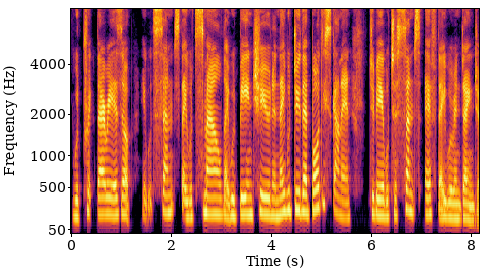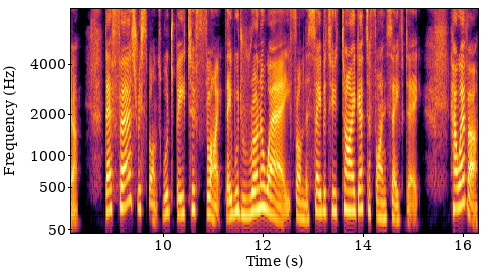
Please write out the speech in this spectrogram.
would prick their ears up, it would sense, they would smell, they would be in tune, and they would do their body scanning to be able to sense if they were in danger. Their first response would be to flight. They would run away from the saber toothed tiger to find safety. However,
